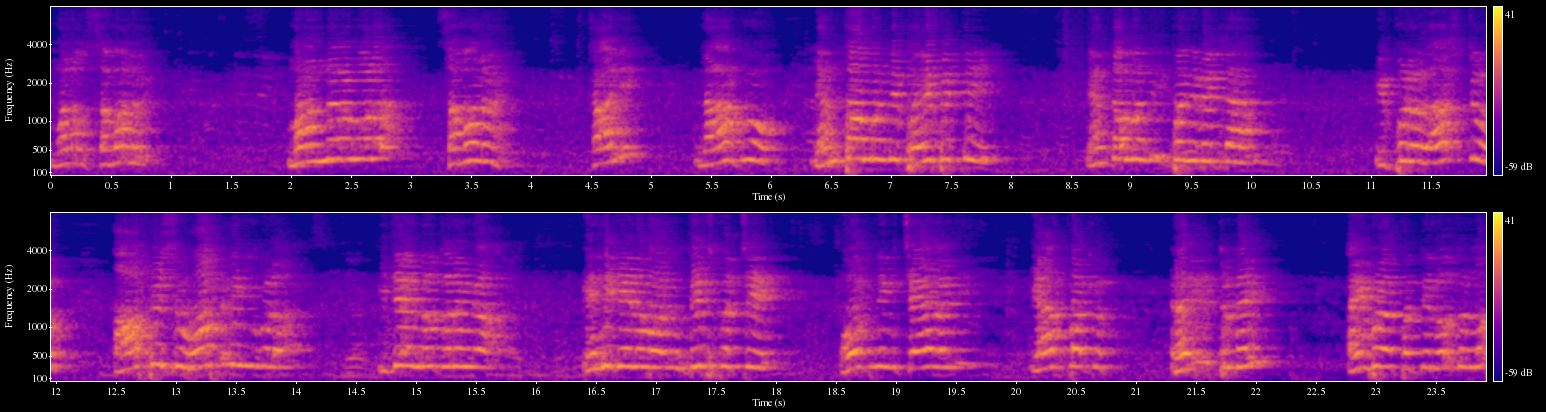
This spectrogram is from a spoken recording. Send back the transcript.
మనం సమానమే. మనందరం కూడా సమానమే. కానీ నాకు ఎంతోమంది భయపెట్టి ఎంతోమంది ఇబ్బంది పెట్టా ఇప్పుడు లాస్ట్ ఆఫీసు ఓపెనింగ్ కూడా ఇదే నూతనంగా ఎన్నికైన వాళ్ళని తీసుకొచ్చి ఓపెనింగ్ చేయాలని ఏర్పాట్లు రెడీ అవుతున్నాయి. అవి కూడా కొద్ది రోజుల్లో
